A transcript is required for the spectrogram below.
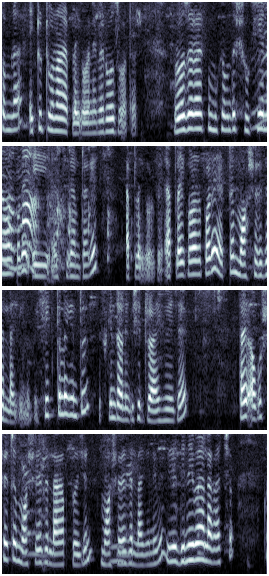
তোমরা একটু টোনার অ্যাপ্লাই করে নেবে রোজ ওয়াটার রোজ ওয়াটারকে মুখের মধ্যে শুকিয়ে নেওয়ার পরে এই সিরামটাকে অ্যাপ্লাই করবে। অ্যাপ্লাই করার পরে একটা ময়শ্চারাইজার লাগিয়ে নেবে। শীতকালে কিন্তু স্কিনটা অনেক বেশি ড্রাই হয়ে যায়। তাই অবশ্যই একটা ময়শ্চারাইজার লাগা প্রয়োজন। ময়শ্চারাইজার লাগিয়ে নেবে। যদি দিনের বেলা লাগাচ্ছ, তো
